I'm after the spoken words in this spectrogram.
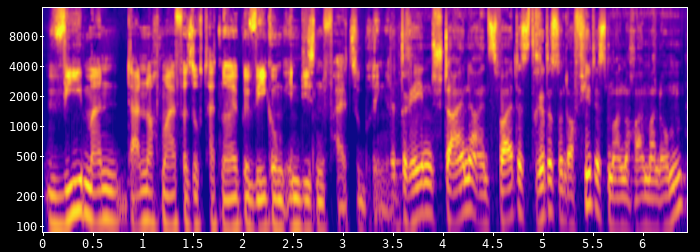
wie man dann nochmal versucht hat, neue Bewegungen in diesen Fall zu bringen. Wir drehen Steine ein zweites, drittes und auch viertes Mal noch einmal um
